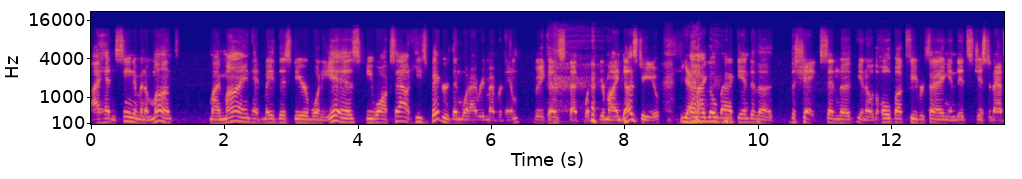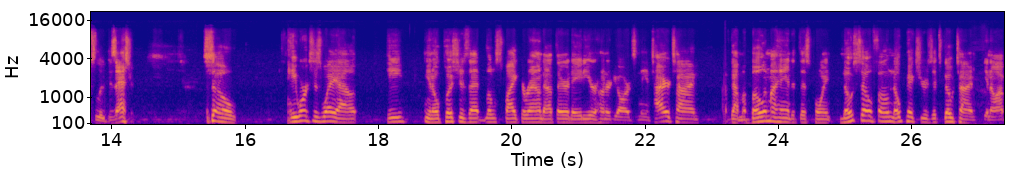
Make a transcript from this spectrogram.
I hadn't seen him in a month my mind had made this deer what he is. He walks out, he's bigger than what I remembered him because that's what your mind does to you. Yeah. And I go back into the the shakes and the you know the whole buck fever thing, and it's just an absolute disaster. So he works his way out. He you know pushes that little spike around out there at 80 or 100 yards, and the entire time I've got my bow in my hand at this point. No cell phone, no pictures. It's go time. You know, I've,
